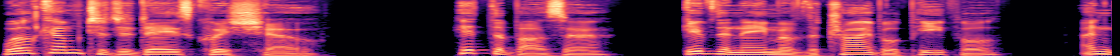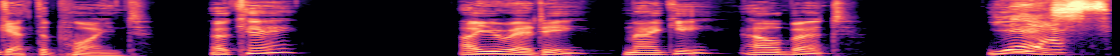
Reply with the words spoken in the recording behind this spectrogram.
Welcome to today's quiz show. Hit the buzzer, give the name of the tribal people, and get the point. Okay? Are you ready, Maggie, Albert? Yes.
